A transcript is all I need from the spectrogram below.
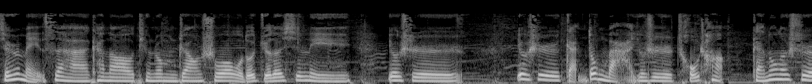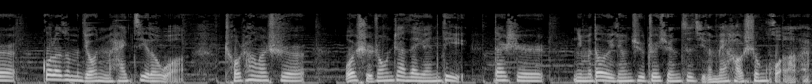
其实每次哈看到听众们这样说，我都觉得心里又是又是感动吧，又是惆怅。感动的是过了这么久你们还记得我，惆怅的是我始终站在原地，但是你们都已经去追寻自己的美好生活了。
